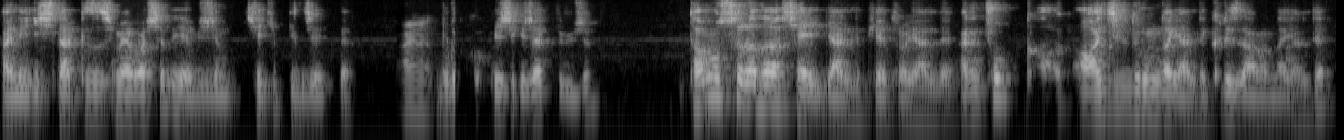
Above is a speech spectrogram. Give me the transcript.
Hani işler kızışmaya başladı ya Vision çekip gidecekti. Aynen. Burada kopya çıkacaktı Vision. Tam o sırada şey geldi, Pietro geldi. Hani çok acil durumda geldi, kriz anında geldi.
